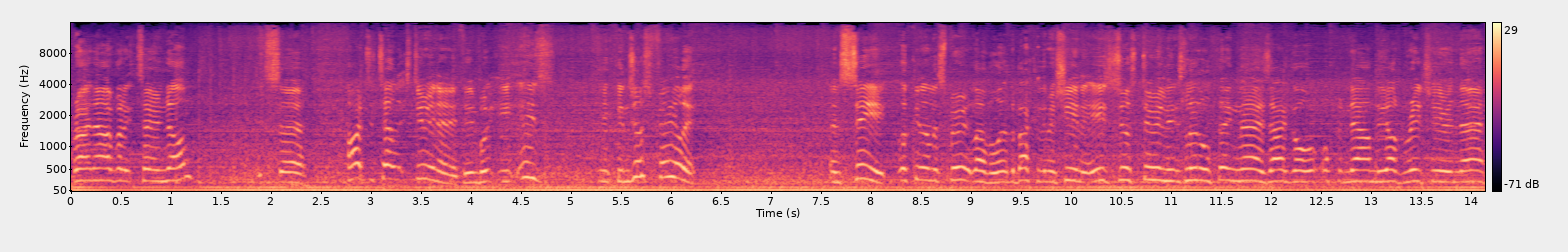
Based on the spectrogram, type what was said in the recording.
Right now I've got it turned on. It's uh, hard to tell it's doing anything, but it is. You can just feel it and see it. Looking on the spirit level at the back of the machine, it is just doing its little thing there as I go up and down the odd ridge here and there.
